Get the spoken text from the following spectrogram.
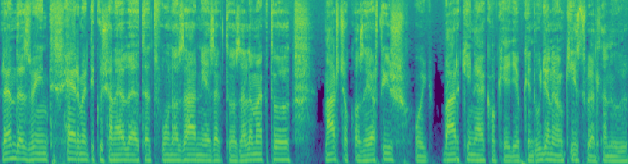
rendezvényt hermetikusan el lehetett volna zárni ezektől az elemektől, már csak azért is, hogy bárkinek, aki egyébként ugyanolyan készületlenül,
